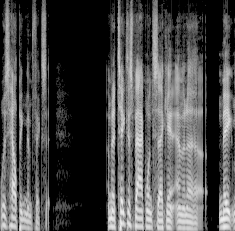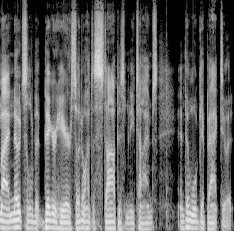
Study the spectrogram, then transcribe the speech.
was helping them fix it. I'm going to take this back one second. I'm going to make my notes a little bit bigger here so I don't have to stop as many times, and then we'll get back to it.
